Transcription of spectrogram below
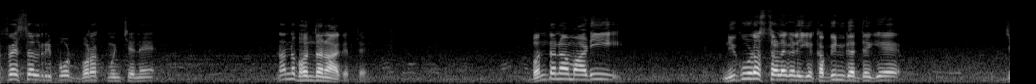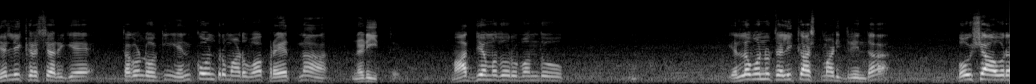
ಎಫ್ ಎಸ್ ಎಲ್ ರಿಪೋರ್ಟ್ ಬರೋಕ್ಕೆ ಮುಂಚೆನೇ ನನ್ನ ಬಂಧನ ಆಗುತ್ತೆ. ಬಂಧನ ಮಾಡಿ ನಿಗೂಢ ಸ್ಥಳಗಳಿಗೆ, ಕಬ್ಬಿನ ಗದ್ದೆಗೆ, ಜಲ್ಲಿ ಕ್ರಷರ್ಗೆ ತಗೊಂಡು ಹೋಗಿ ಎನ್ಕೌಂಟ್ರ್ ಮಾಡುವ ಪ್ರಯತ್ನ ನಡೆಯುತ್ತೆ. ಮಾಧ್ಯಮದವರು ಬಂದು ಎಲ್ಲವನ್ನೂ ಟೆಲಿಕಾಸ್ಟ್ ಮಾಡಿದ್ರಿಂದ ಬಹುಶಃ ಅವರ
